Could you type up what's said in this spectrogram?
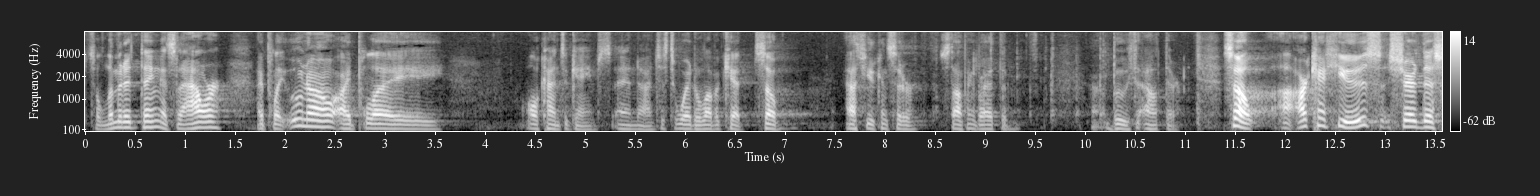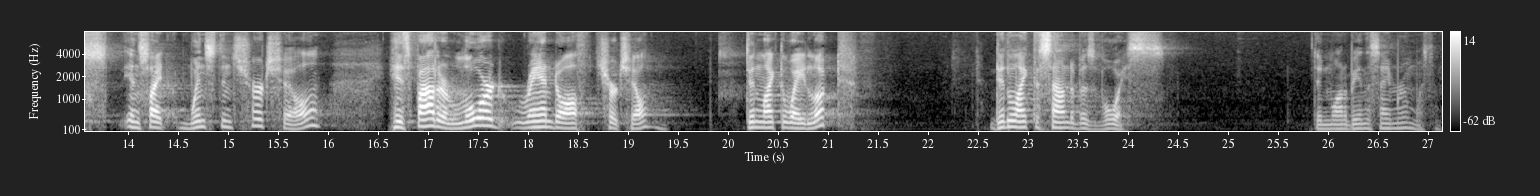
It's a limited thing. It's an hour. I play Uno. I play all kinds of games, and uh, just a way to love a kid. So, ask you to consider stopping by at the uh, booth out there. So, uh, R. Kent Hughes shared this insight. Winston Churchill his father, Lord Randolph Churchill, didn't like the way he looked, didn't like the sound of his voice, didn't want to be in the same room with him.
